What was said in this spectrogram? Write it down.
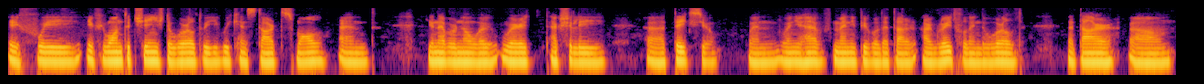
if we if you want to change the world we we can start small and you never know where, where it actually uh, takes you. When when you have many people that are are grateful in the world that are um,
